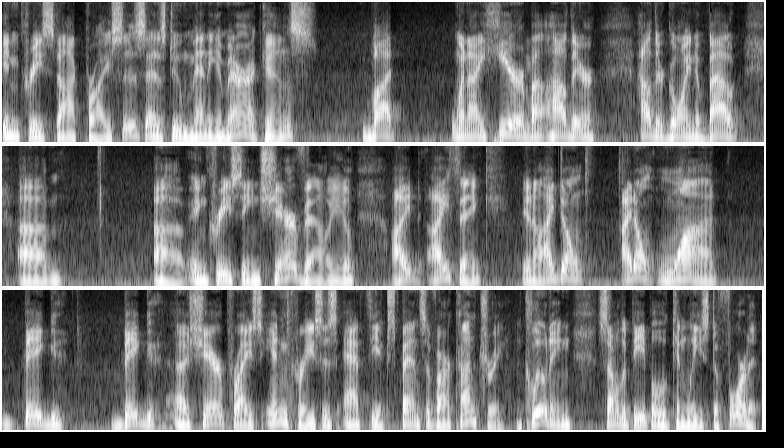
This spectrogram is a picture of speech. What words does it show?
increased stock prices, as do many Americans. But when I hear about how they're how they're going about um, uh, increasing share value, I I think you know I don't I don't want big big uh, share price increases at the expense of our country, including some of the people who can least afford it.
